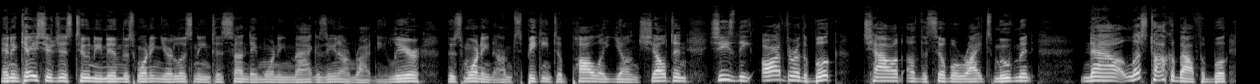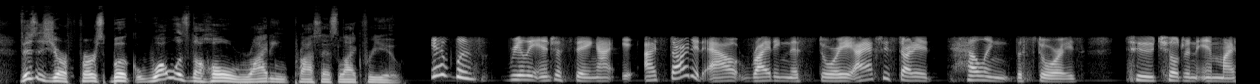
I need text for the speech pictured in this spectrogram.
And in case you're just tuning in this morning, you're listening to Sunday Morning Magazine. I'm Rodney Lear. This morning, I'm speaking to Paula Young Shelton. She's the author of the book, Child of the Civil Rights Movement. Now, let's talk about the book. This is your first book. What was the whole writing process like for you? Really interesting. I I started out writing this story. I actually started telling the stories to children in my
